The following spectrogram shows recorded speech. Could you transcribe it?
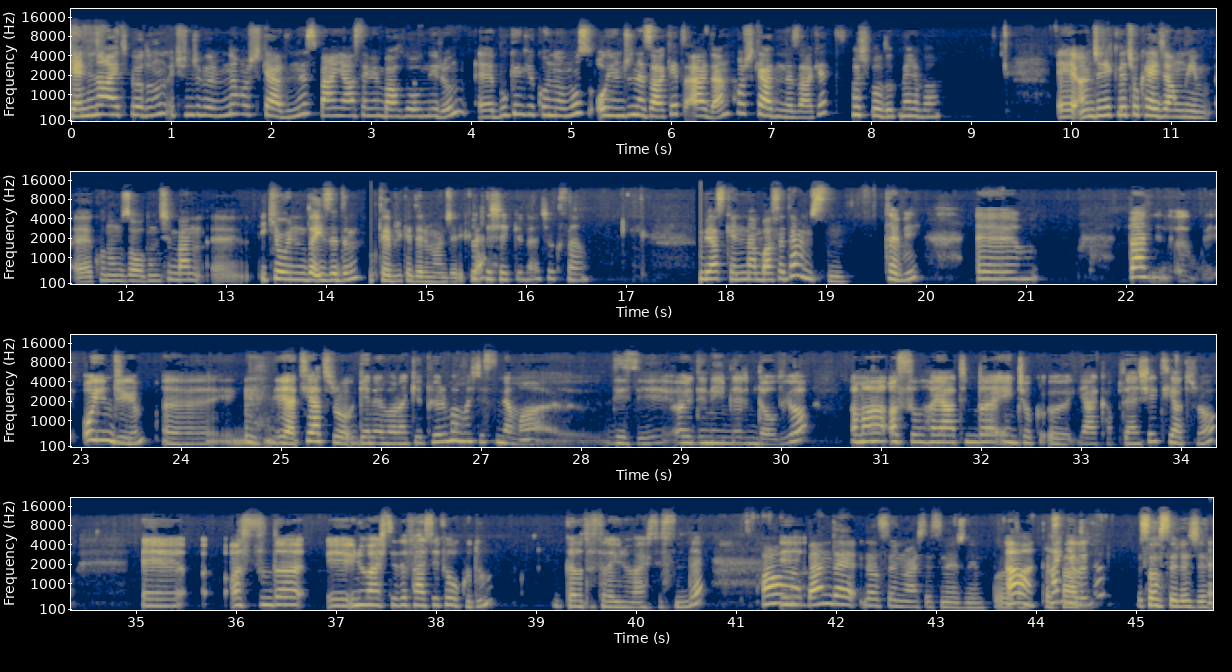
Kendine ait bir odanın 3. bölümüne hoş geldiniz. Ben Yasemin Bahloğlu Nirun. E, bugünkü konuğumuz oyuncu Nezaket Erden. Hoş geldin Nezaket. Hoş bulduk, merhaba. E, öncelikle çok heyecanlıyım e, konuğumuz olduğun için. Ben e, iki oyunu da izledim. Çok tebrik ederim öncelikle. Çok teşekkürler, çok sağ ol. Biraz kendinden bahseder misin? Tabii. Ee, ben oyuncuyum. Ee, yani tiyatro genel olarak yapıyorum ama işte sinema, dizi, öyle deneyimlerim de oluyor. Ama asıl hayatımda en çok e, yer kaplayan şey tiyatro. E, aslında e, üniversitede felsefe okudum. Galatasaray Üniversitesi'nde. Aa, ee, ben de Galatasaray Üniversitesi mezunuyum bu arada. Aa, hangi bölüm? Sosyoloji.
